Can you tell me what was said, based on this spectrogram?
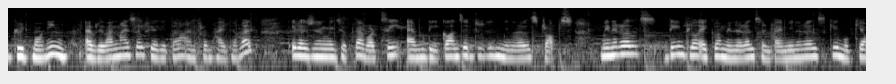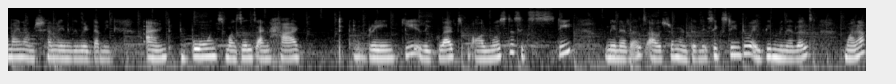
Good morning everyone my self Yogitha I'm from Hyderabad ఈరోజు నేను మీకు చెప్తే about CMD concentrated minerals drops minerals దీంట్లో ఎక్కువ మినరల్స్ ఉంటాయి. మినరల్స్కి ముఖ్యమైన అంశం ఏంది vitamin and bones muscles and heart and బ్రెయిన్కి రిక్వైర్స్ ఆల్మోస్ట్ సిక్స్టీ మినరల్స్ అవసరం ఉంటుంది. సిక్స్టీన్ టు ఎయిటీన్ మినరల్స్ మన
